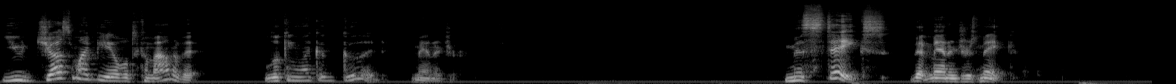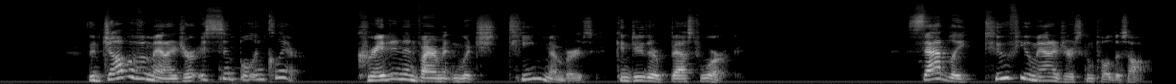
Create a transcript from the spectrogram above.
You just might be able to come out of it looking like a good manager. Mistakes that managers make. The job of a manager is simple and clear. Create an environment in which team members can do their best work. Sadly, too few managers can pull this off.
